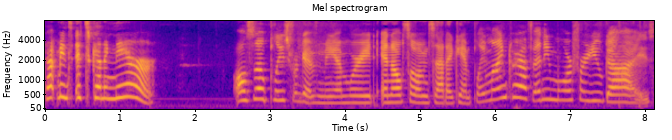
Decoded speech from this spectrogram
That means it's getting nearer. Also, please forgive me, I'm worried. And also, I'm sad I can't play Minecraft anymore for you guys.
